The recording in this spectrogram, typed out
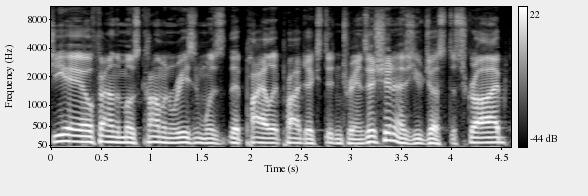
GAO found the most common reason was that pilot projects didn't transition, as you just described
